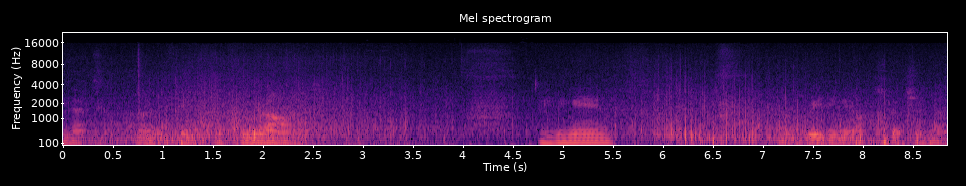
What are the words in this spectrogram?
And that's kind of lifting your arms. Breathing in and breathing out, stretching down.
